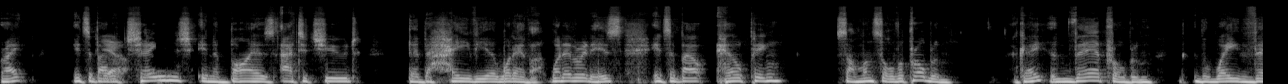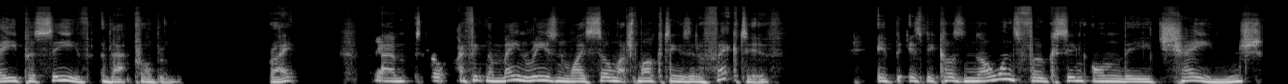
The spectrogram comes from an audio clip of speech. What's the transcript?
right? It's about yeah. a change in a buyer's attitude, their behavior, whatever, whatever it is. It's about helping someone solve a problem, okay? Their problem, the way they perceive that problem, right? Yeah. Um, so I think the main reason why so much marketing is ineffective is because no one's focusing on the change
